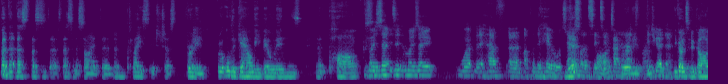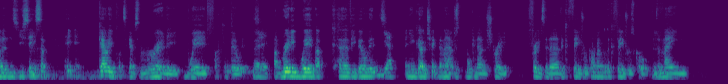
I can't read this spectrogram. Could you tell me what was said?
but that, that's, that's that's that's an aside. The the Mm. place is just brilliant. All the Gaudi buildings, you know, the parks. Mosaic, is it the mosaic work that they have um, up on the hill? It's Yeah. outside the city. Oh, it's apparently. brilliant, man. Did you go there? You go to the gardens, you Mm. see some. He, Gaudi put together some really weird fucking buildings. Really? Like really weird, but curvy buildings. Yeah. And you can go check them out just walking down the street through to the, the cathedral. can't remember what the cathedral's called. The, the Mhm. main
